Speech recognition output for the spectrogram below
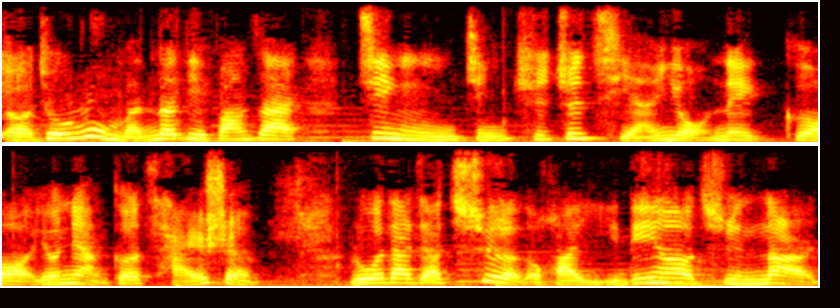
呃，就入门的地方，在进景区之前有那个有两个财神，如果大家去了的话，一定要去那儿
